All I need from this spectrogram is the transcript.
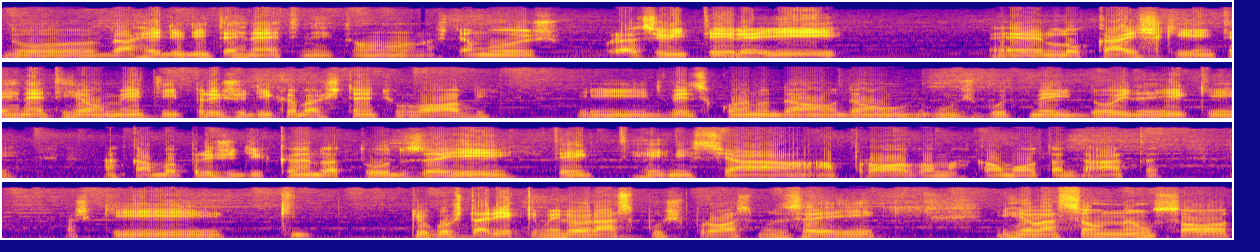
do da rede de internet. Né? Então nós temos o Brasil inteiro aí, é, locais que a internet realmente prejudica bastante o lobby e de vez em quando dá, dá um, uns boot meio doido aí que acaba prejudicando a todos aí, ter que reiniciar a prova, marcar uma outra data. Acho que, que, que eu gostaria que melhorasse para os próximos aí, em relação não só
